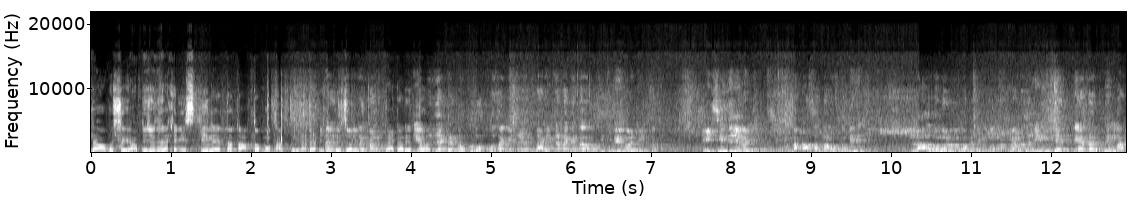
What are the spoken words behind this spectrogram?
না অবশ্যই। আপনি যদি দেখেন স্কিলের তো তারতম্য থাকবে। একটা ইন্ডিভিজুয়াল মানে ব্যাটারের তো একটা নতুনত্ব থাকে যে নাহিদাটাকে তো পৃথিবীর বই চিনত এই সিরিজে চিনছে। কিংবা হাসান মাহমুদকে পৃথিবী- লাল বলের ভাবে চিনত না। বলছি ইন্ডিয়ান প্লেয়াররা যদি মাচ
